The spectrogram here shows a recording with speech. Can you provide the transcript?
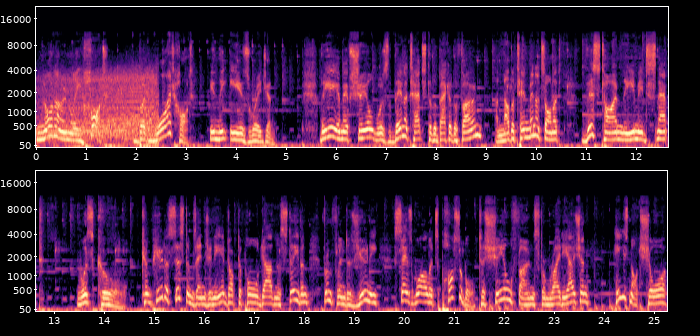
Not only hot, but white hot in the ears region. The EMF shield was then attached to the back of the phone, another 10 minutes on it. This time the image snapped was cool. Computer systems engineer Dr Paul Gardner-Stephen from Flinders Uni says while it's possible to shield phones from radiation, he's not sure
